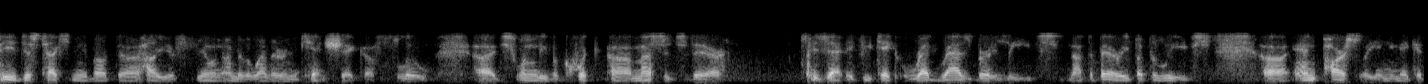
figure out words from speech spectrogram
he just texted me about uh, how you're feeling under the weather and can't shake a flu. Uh, I just want to leave a quick uh, message there. Is that if you take red raspberry leaves, not the berry, but the leaves, uh, and parsley, and you make a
